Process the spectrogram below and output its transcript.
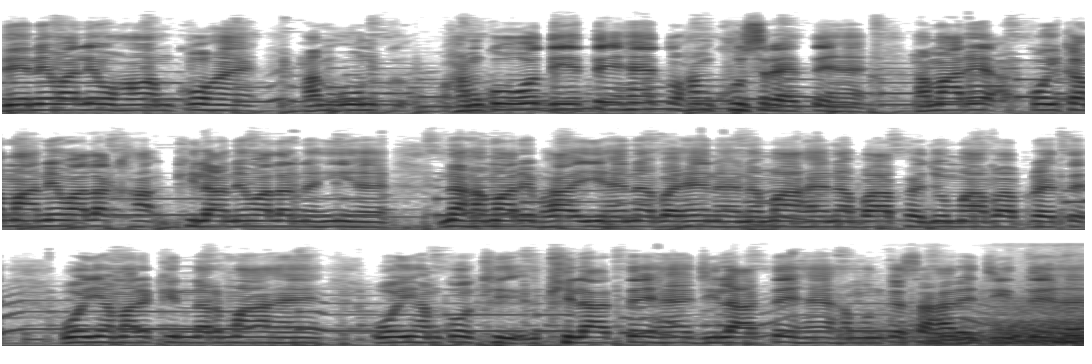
देने वाले वो हमको हैं, हम उन, हमको वो देते हैं तो हम खुश रहते हैं। हमारे कोई कमाने वाला खिलाने वाला नहीं है, ना हमारे भाई है, ना बहन है, न माँ है, ना बाप है, जो माँ बाप रहते, वही हमारे किन्नर माँ हैं। वही हमको खिलाते हैं, जिलाते हैं, हम उनके सहारे जीते हैं।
